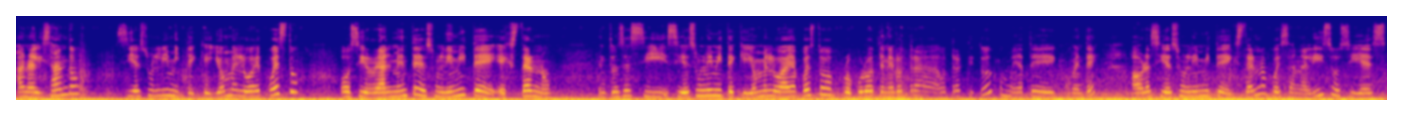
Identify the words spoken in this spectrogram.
analizando si es un límite que yo me lo he puesto o si realmente es un límite externo. Entonces, si, si es un límite que yo me lo haya puesto, procuro tener otra, otra actitud, como ya te comenté. Ahora si es un límite externo, pues analizo. Si es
